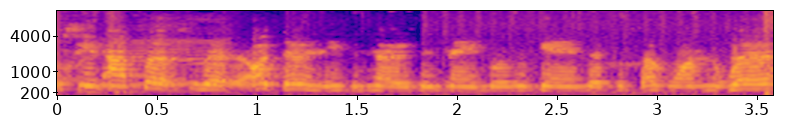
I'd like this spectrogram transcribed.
I've seen adverts of it. I don't even know the name of the game. There's another one where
